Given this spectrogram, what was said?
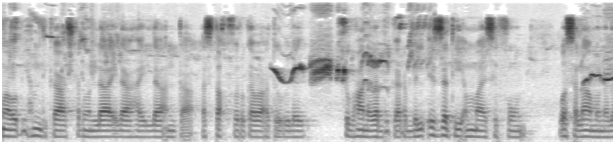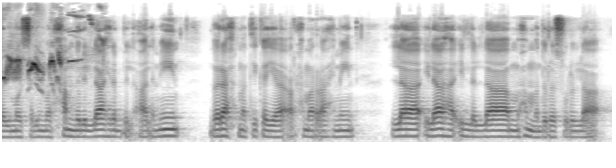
وبی حمد کا اشد اللہ الہ الا انتا استغفر کا واتوب الیک۔ سبحان رب کا رب العزتی اما صفون وسلام علی المرسلین۔ الحمد للہ رب العالمین۔ برحمتک یا ارحم الراحمین۔ لا الہ الا اللہ محمد رسول اللہ۔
